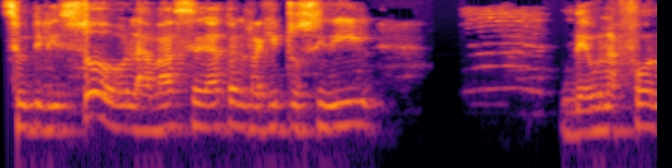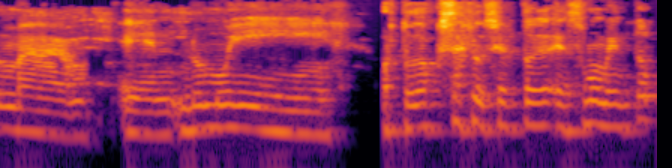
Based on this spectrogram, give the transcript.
se utilizó la base de datos del registro civil de una forma eh, no muy ortodoxa, ¿no es cierto?, en su momento.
